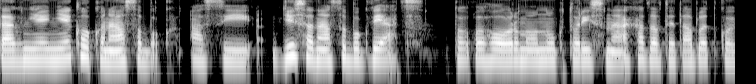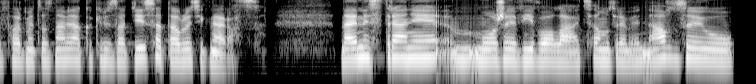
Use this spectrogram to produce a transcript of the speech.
tak v nej je niekoľko násobok. Asi 10 násobok viac toho hormónu, ktorý sa nachádza v tej tabletkovej forme. To znamená, ako keby za 10 tabletiek naraz. Na jednej strane môže vyvolať samozrejme navzeju,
